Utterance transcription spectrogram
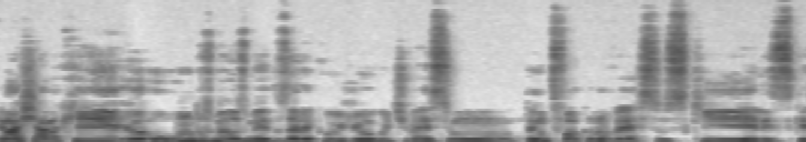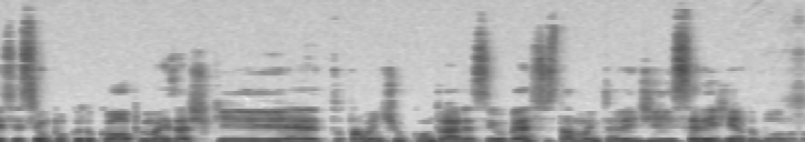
Eu achava que. Um dos meus medos era que o jogo tivesse um tanto foco no Versus que eles esquecessem um pouco do co-op, mas acho que é totalmente o contrário, assim. O Versus tá muito ali de cerejinha do bolo.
